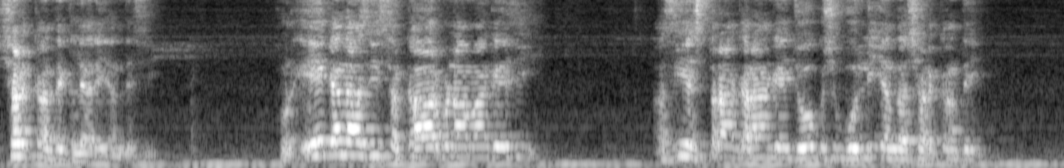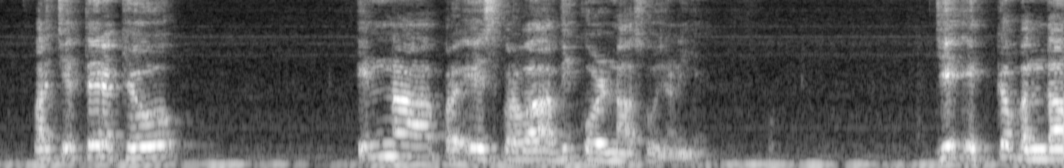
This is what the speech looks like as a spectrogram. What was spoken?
ਸੜਕਾਂ ਤੇ ਖਿਲਾਰੇ ਜਾਂਦੇ ਸੀ। ਹੁਣ ਇਹ ਕਹਿੰਦਾ ਅਸੀਂ ਸਰਕਾਰ ਬਣਾਵਾਂਗੇ ਜੀ। ਅਸੀਂ ਇਸ ਤਰ੍ਹਾਂ ਕਰਾਂਗੇ ਜੋ ਕੁਝ ਬੋਲੀ ਜਾਂਦਾ ਸੜਕਾਂ ਤੇ। ਪਰ ਚੇਤੇ ਰੱਖਿਓ ਇਹਨਾਂ ਪਰ ਇਸ ਪਰਿਵਾਰ ਦੀ ਕੋਲ ਨਾਸ ਹੋ ਜਾਣੀ ਹੈ। ਜੇ ਇੱਕ ਬੰਦਾ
